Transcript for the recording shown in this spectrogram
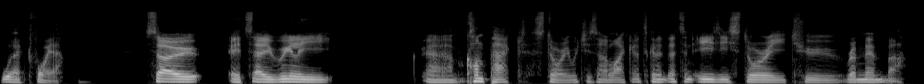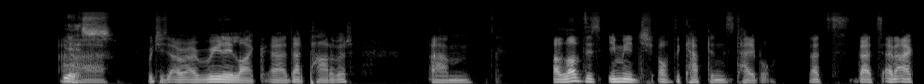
worked for you? So it's a really um, compact story, which is I like. It's gonna that's an easy story to remember. Uh, Yes. which is I, I really like uh, that part of it. Um, I love this image of the captain's table. That's that's and I,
